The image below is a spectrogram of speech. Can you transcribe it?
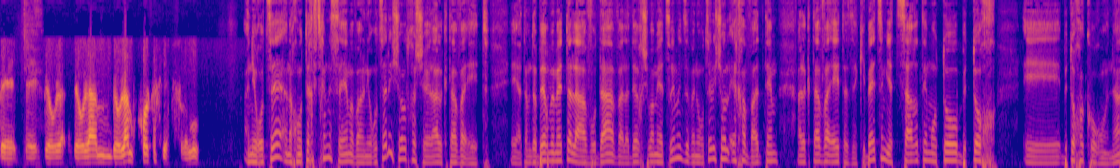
ב, ב, בעולם, בעולם, בעולם כל כך יצרני. אני רוצה, אנחנו תכף צריכים לסיים, אבל אני רוצה לשאול אותך שאלה על כתב העת. אה, אתה מדבר באמת על העבודה ועל הדרך שבה מייצרים את זה, ואני רוצה לשאול איך עבדתם על כתב העת הזה, כי בעצם יצרתם אותו בתוך, בתוך הקורונה,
